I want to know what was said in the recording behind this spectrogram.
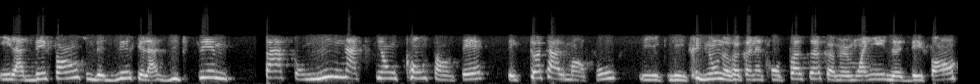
Et la défense ou de dire que la victime, par son inaction, consentait, c'est totalement faux. Les, les, tribunaux ne reconnaîtront pas ça comme un moyen de défense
